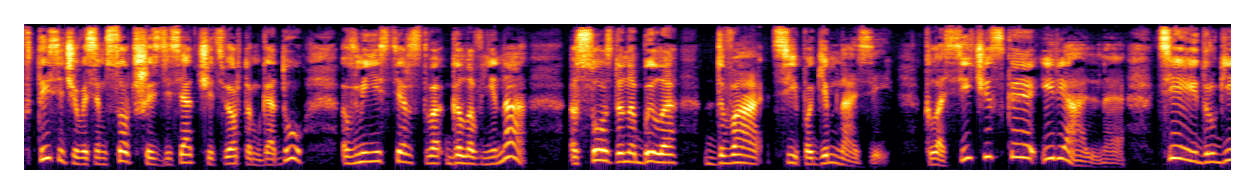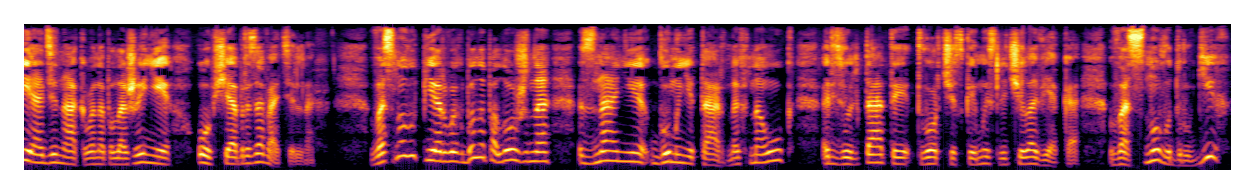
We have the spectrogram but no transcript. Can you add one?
В 1864 году в Министерство Головнина создано было два типа гимназий – классическая и реальная. Те и другие одинаково на положении общеобразовательных. В основу первых было положено знание гуманитарных наук, результаты творческой мысли человека. В основу других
